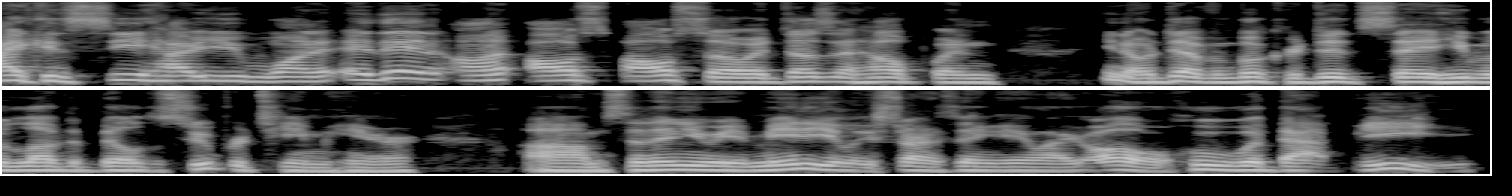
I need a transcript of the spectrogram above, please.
I can see how you want it. And then also, it doesn't help when, you know, Devin Booker did say he would love to build a super team here. Um, so then you immediately start thinking like, oh, who would that be?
